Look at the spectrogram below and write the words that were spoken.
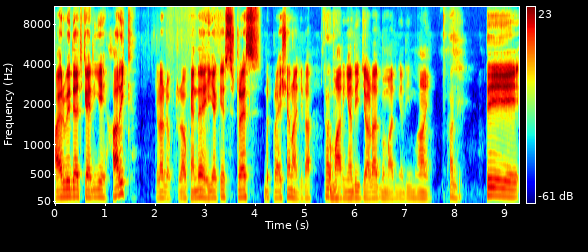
ਆਯੁਰਵੇਦਾ ਚ ਕਹਿ ਲਈਏ ਹਰ ਇੱਕ ਜਿਹੜਾ ਡਾਕਟਰ ਆ ਉਹ ਕਹਿੰਦਾ ਇਹੀ ਆ ਕਿ ਸਟ੍ਰੈਸ ਡਿਪਰੈਸ਼ਨ ਆ ਜਿਹੜਾ ਬਿਮਾਰੀਆਂ ਦੀ ਜਾੜਾ ਬਿਮਾਰੀਆਂ ਦੀ ਮਾਂ ਹੈ ਹਾਂਜੀ। ਤੇ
